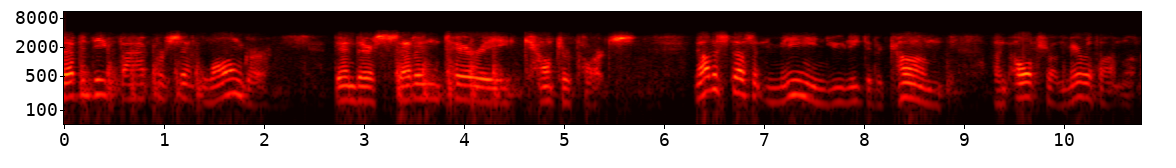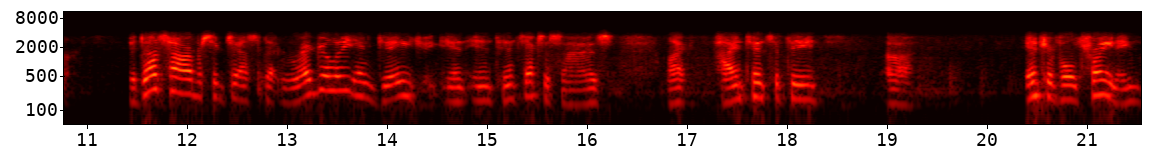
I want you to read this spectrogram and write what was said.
75% longer than their sedentary counterparts. Now, this doesn't mean you need to become an ultra marathon runner. It does, however, suggest that regularly engaging in intense exercise, like high intensity uh, interval training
